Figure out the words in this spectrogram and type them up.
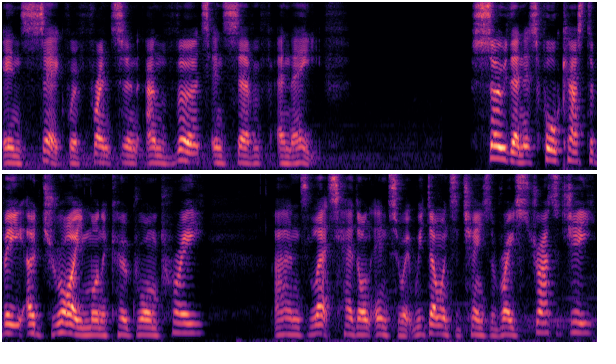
in sixth, with Frentzen and Wurz in seventh and eighth. So then, it's forecast to be a dry Monaco Grand Prix, and let's head on into it. We don't want to change the race strategy.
